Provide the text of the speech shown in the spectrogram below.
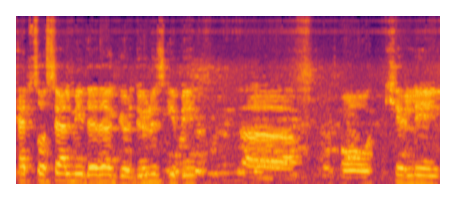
hep sosyal medyada gördüğünüz gibi eee, o kirli, eee,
